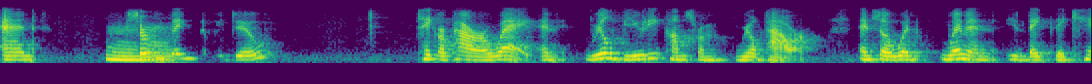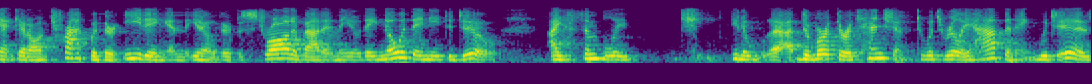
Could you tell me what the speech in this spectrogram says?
And mm. certain things that we do take our power away. And real beauty comes from real power. And so when women they they can't get on track with their eating and you know they're distraught about it and you know they know what they need to do, I simply you know uh, divert their attention to what's really happening, which is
